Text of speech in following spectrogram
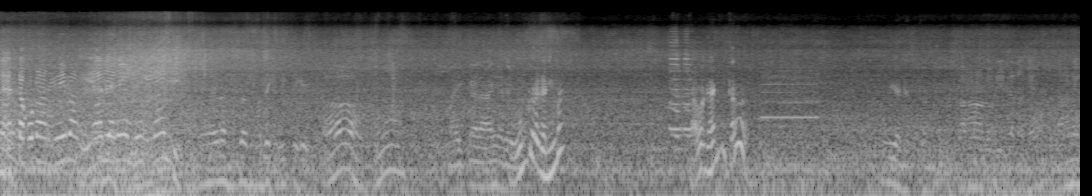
නැට්ට කොට නෙවෙයි බං. ආදී අනේ මූ විනාඩි. ආ. බයික් කරා ආයේ zoom කරගනින්න. තව ගන්න තව. හරිය නැත්නම්. ගහනවා ලොරියට නග. ගහන්නේ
